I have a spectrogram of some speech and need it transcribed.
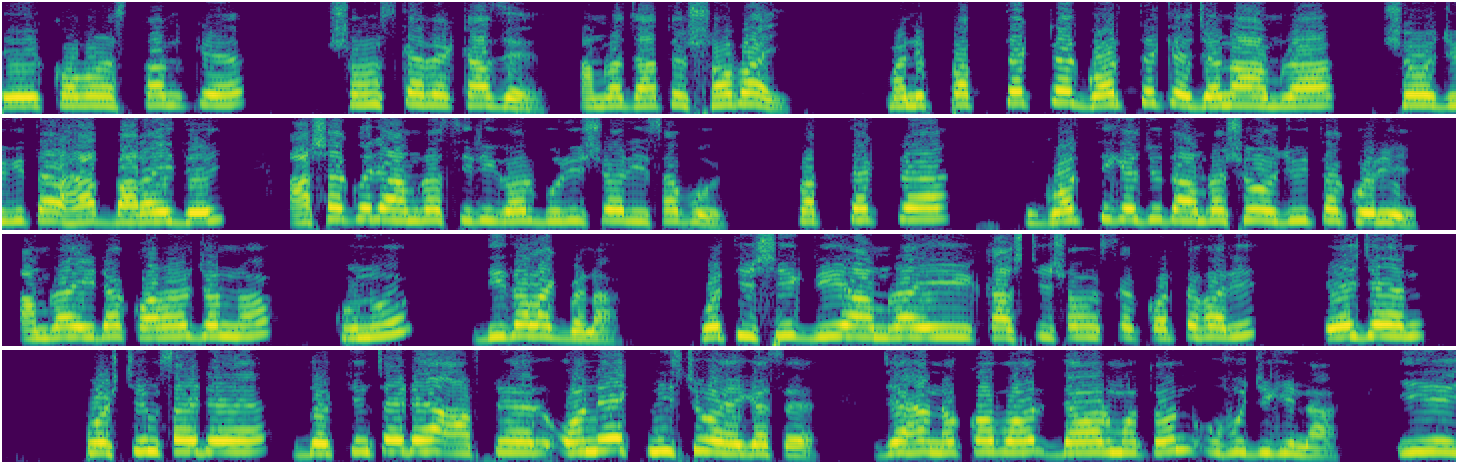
এই কবরস্থানকে সংস্কারের কাজে, আমরা যাতে সবাই মানে প্রত্যেকটা ঘর থেকে যেন আমরা সহযোগিতার হাত বাড়াই দেই। আশা করি আমরা শ্রীগড় বুড়িশ্বর ইসাপুর প্রত্যেকটা ঘর থেকে যদি আমরা সহযোগিতা করি, আমরা এটা করার জন্য কোনো দ্বিধা লাগবে না। অতি শীঘ্রই আমরা এই কাজটি সংস্কার করতে পারি। এই যে পশ্চিম সাইডে দক্ষিণ সাইডে আপনার অনেক নিচু হয়ে গেছে। যেখানে কবর দেওয়ার মতন উপযোগী না। এই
